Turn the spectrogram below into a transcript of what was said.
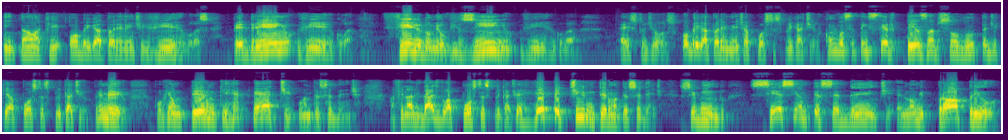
Então, aqui, obrigatoriamente, vírgulas. Pedrinho, vírgula. Filho do meu vizinho, vírgula é estudioso. Obrigatoriamente aposto explicativo. Como você tem certeza absoluta de que é aposto explicativo? Primeiro, porque é um termo que repete o antecedente. A finalidade do aposto explicativo é repetir um termo antecedente. Segundo, se esse antecedente é nome próprio,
